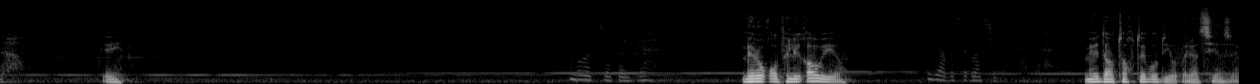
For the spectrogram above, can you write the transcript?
Да. კი მე რო ყოფილიყავიო, მე დავთანხმდებოდი ოპერაციაზე.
